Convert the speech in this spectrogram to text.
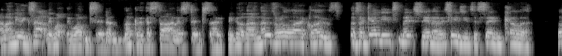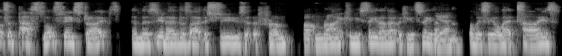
And I knew exactly what they wanted, and luckily the stylist did. So we got that, and those are all our clothes. There's again, it's, it's you know, it's easy to see in colour. Lots of pastels, few stripes, and there's you know, there's like the shoes at the front, bottom right. Can you see that? I don't know if you can see that. Yeah. Obviously, all their ties.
